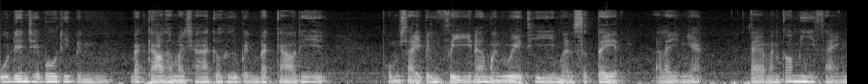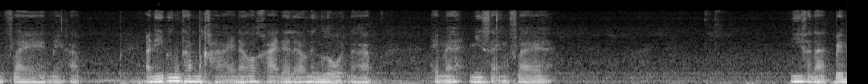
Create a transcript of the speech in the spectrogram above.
wooden table ที่เป็นแบ็กกราวธรรมชาติก็คือเป็นแบ็กกราวที่ผมใส่เป็นสีนะเหมือนเวทีเหมือนสเตจอะไรอย่างเงี้ย แต่มันก็มีแสงแฟร์เห็นไหมครับ อันนี้เพิ่งทำขายนะก็ขายได้แล้วหนึ่งโหลดนะครับ เห็นไหมมีแสงแฟร์นี่ขนาดเป็น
